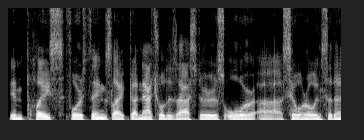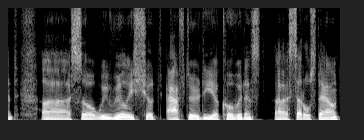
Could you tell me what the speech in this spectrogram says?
in place for things like uh, natural disasters or uh, Sewol-ho incident. Uh, so we really should, after the uh, COVID uh, settles down,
